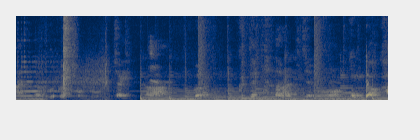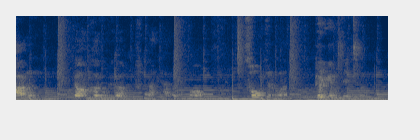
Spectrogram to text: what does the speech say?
아니냐 그것 정부 입장이니까 그거는 그때 판단할 문제고 공과 과는 명확하게 우리가 판단해야 되고 서울 주는 건 별개 문제이거든.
